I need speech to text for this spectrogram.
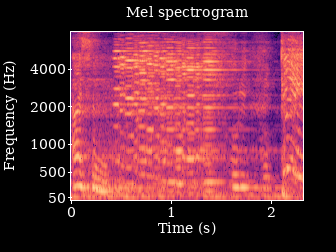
আছে। কি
